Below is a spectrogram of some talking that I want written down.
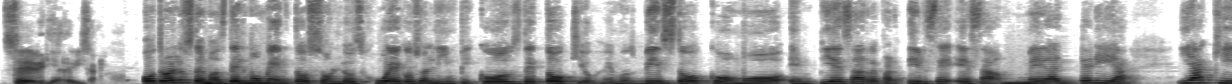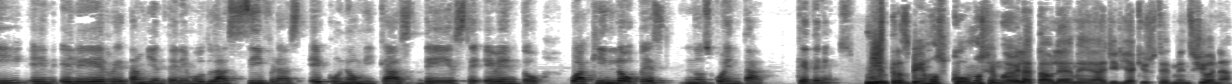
se debería revisar. Otro de los temas del momento son los Juegos Olímpicos de Tokio. Hemos visto cómo empieza a repartirse esa medallería y aquí en LR también tenemos las cifras económicas de este evento. Joaquín López nos cuenta qué tenemos. Mientras vemos cómo se mueve la tabla de medallería que usted menciona,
